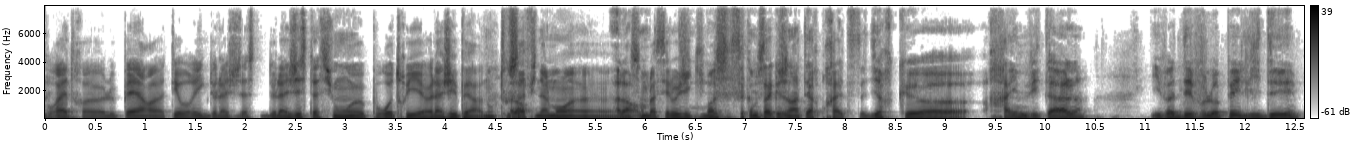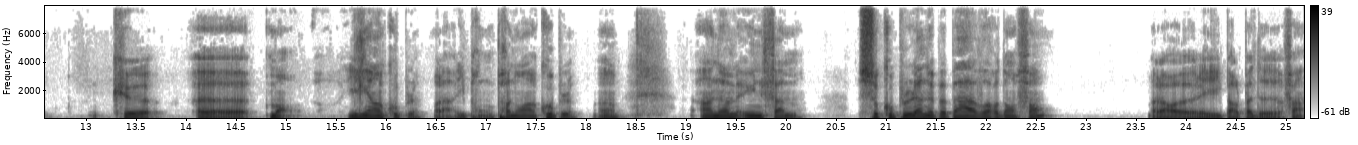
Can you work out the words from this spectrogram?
pour être euh, le père euh, théorique de la, gest- de la gestation euh, pour autrui, la GPA. Donc tout ça, finalement, euh, alors, semble assez logique. Moi, c'est comme ça que je l'interprète. C'est-à-dire que euh, Chaim Vital, il va développer l'idée que, euh, bon, il y a un couple. Voilà, il prend- prenons un couple, hein, un homme et une femme. Ce couple-là ne peut pas avoir d'enfant. Alors, il parle pas de, enfin,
